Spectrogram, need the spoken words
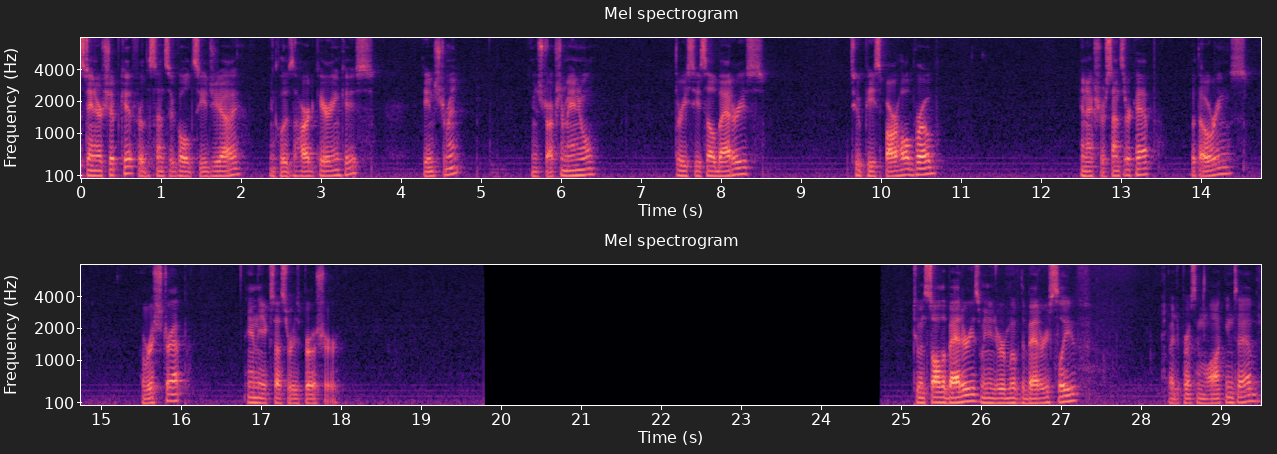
standard ship kit for the SENSIT GOLD CGI includes the hard carrying case, the instrument, instruction manual, three C-cell batteries, two-piece bar hole probe, an extra sensor cap with O-rings, a wrist strap, and the accessories brochure. To install the batteries, we need to remove the battery sleeve by depressing the locking tab.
